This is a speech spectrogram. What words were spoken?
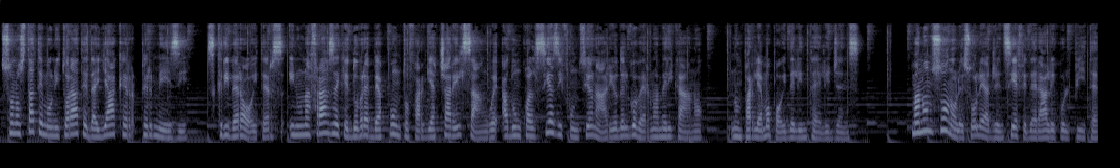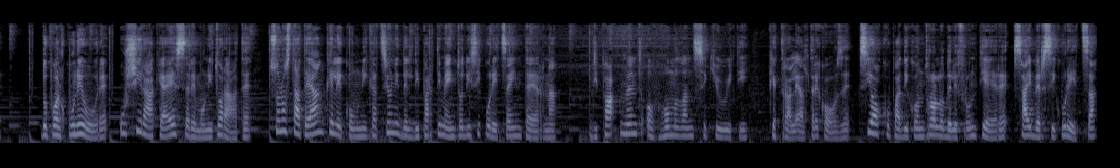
sono state monitorate dagli hacker per mesi, scrive Reuters in una frase che dovrebbe appunto far ghiacciare il sangue ad un qualsiasi funzionario del governo americano. Non parliamo poi dell'intelligence. Ma non sono le sole agenzie federali colpite. Dopo alcune ore uscirà che a essere monitorate sono state anche le comunicazioni del Dipartimento di Sicurezza Interna, Department of Homeland Security, che tra le altre cose si occupa di controllo delle frontiere, cybersicurezza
